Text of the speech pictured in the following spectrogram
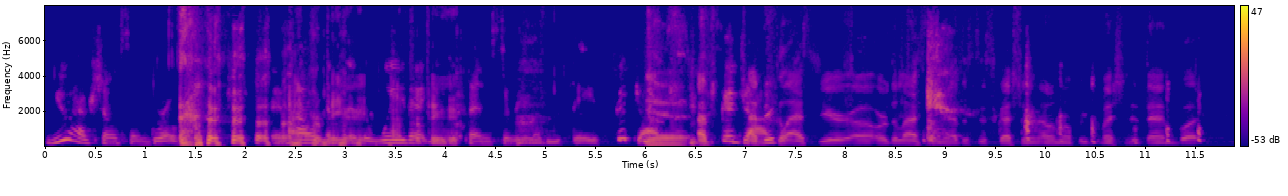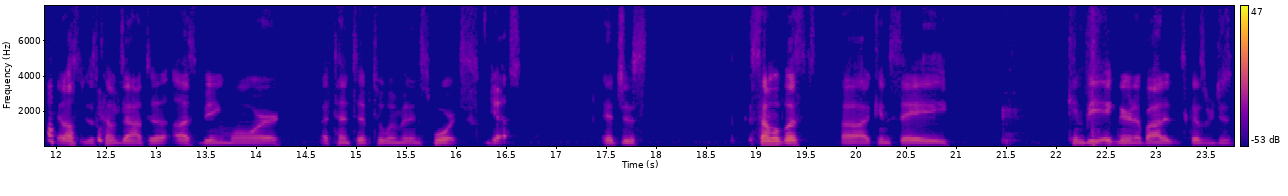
You have shown some growth in how in, in the way I'm that you defend Serena these days. Good job. Yeah. I, Good job. I think last year uh, or the last time we had this discussion, I don't know if we mentioned it then, but it also just comes down to us being more attentive to women in sports. Yes. It just some of us uh, can say can be ignorant about it. It's because we just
